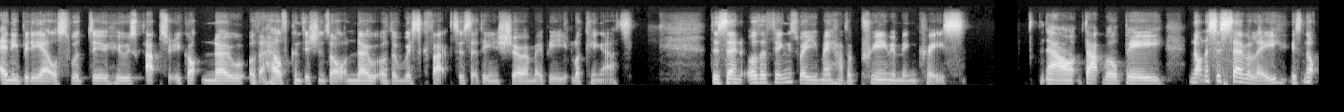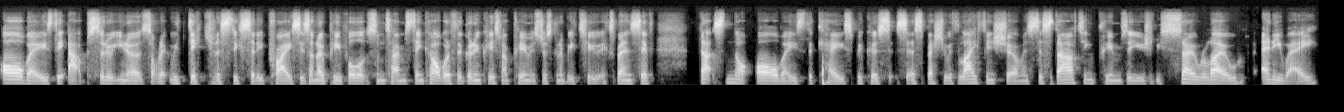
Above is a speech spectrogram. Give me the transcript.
anybody else would do who's absolutely got no other health conditions or no other risk factors that the insurer may be looking at there's then other things where you may have a premium increase Now, that will be not necessarily, it's not always the absolute, you know, sort of like ridiculously silly prices. I know people sometimes think, oh, well, if they're going to increase my premium, it's just going to be too expensive. That's not always the case because, especially with life insurance, the starting premiums are usually so low anyway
